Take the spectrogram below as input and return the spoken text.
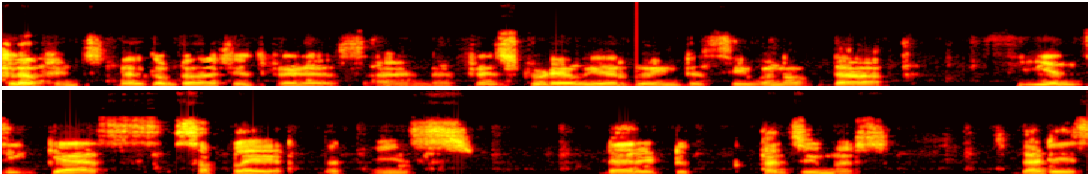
Hello friends, welcome to Arshith Traders. And uh, friends today we are going to see one of the CNG gas supplier that means direct to consumers. That is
